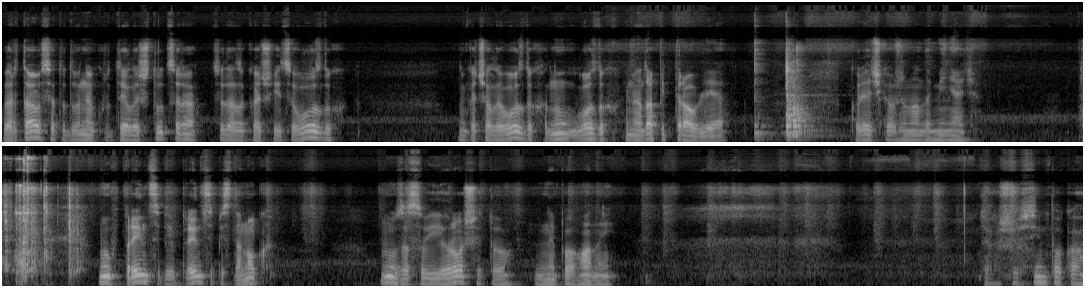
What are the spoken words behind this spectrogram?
вертався, тут вони вкрутили штуцера, сюди закачується воздух. Накачали воздух, ну, воздух іноді підтравлює. Колечко вже треба міняти. Ну, в принципі, в принципі, станок ну, за свої гроші то непоганий. Так що всім пока.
